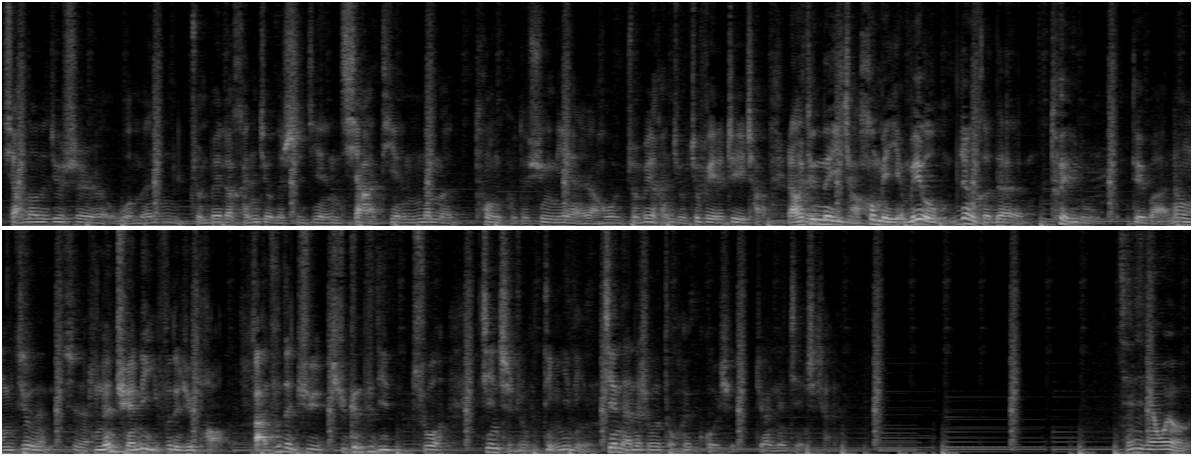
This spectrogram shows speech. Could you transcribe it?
想到的就是我们准备了很久的时间，夏天那么痛苦的训练，然后准备很久就为了这一场，然后就那一场后面也没有任何的退路，对吧？那我们就只能全力以赴的去跑，反复的去去跟自己说，坚持住，顶一顶，艰难的时候总会过去，只要能坚持下来。前几天我有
